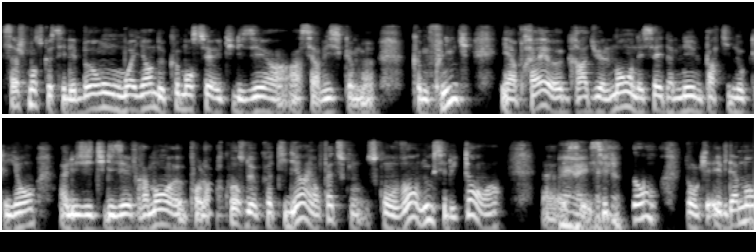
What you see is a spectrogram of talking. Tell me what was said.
Ça, je pense que c'est les bons moyens de commencer à utiliser un, un service comme comme Flink. Et après, euh, graduellement, on essaye d'amener une partie de nos clients à les utiliser vraiment euh, pour leurs courses de quotidien. Et en fait, ce qu'on ce qu'on vend, nous, c'est du temps. Hein. Euh, c'est du temps. Donc, évidemment,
